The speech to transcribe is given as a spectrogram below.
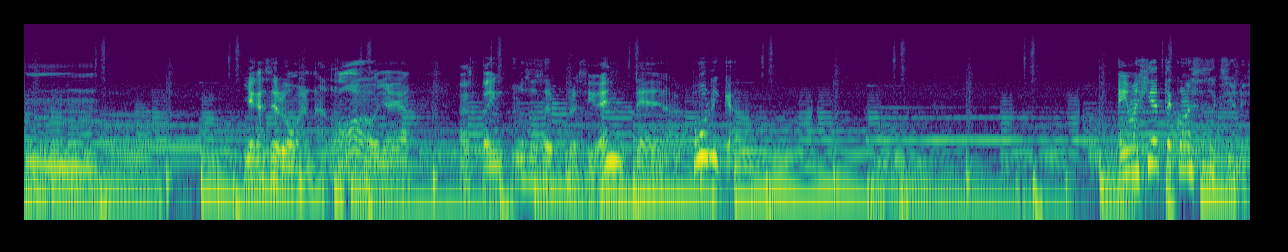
mm, llega a ser gobernador, llega hasta incluso a ser presidente de la república. E imagínate con esas acciones.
